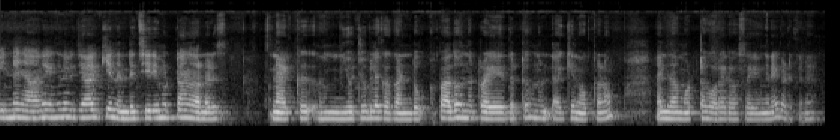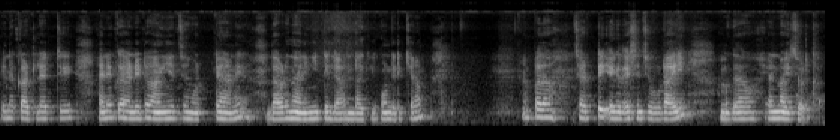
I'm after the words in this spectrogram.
പിന്നെ ഞാൻ ഇങ്ങനെ വിചാരിക്കുന്നുണ്ട് ചിരിമുട്ട എന്ന് പറഞ്ഞൊരു സ്നാക്ക് യൂട്യൂബിലൊക്കെ കണ്ടു. അപ്പോൾ അതൊന്ന് ട്രൈ ചെയ്തിട്ട് ഒന്ന് ഉണ്ടാക്കി നോക്കണം. അതിന്റെ മുട്ട കുറേ ദിവസമായി ഇങ്ങനെ കിടക്കണേ. പിന്നെ കട്ട്ലറ്റ് അതിനൊക്കെ വേണ്ടിയിട്ട് വാങ്ങി വെച്ച മുട്ടയാണ്. അതവിടെ നനങ്ങിയിട്ടില്ല ഉണ്ടാക്കിക്കൊണ്ടിരിക്കണം. അപ്പോൾ അതാ ചട്ടി ഏകദേശം ചൂടായി. നമുക്ക് എണ്ണ ഒഴിച്ച് കൊടുക്കാം.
